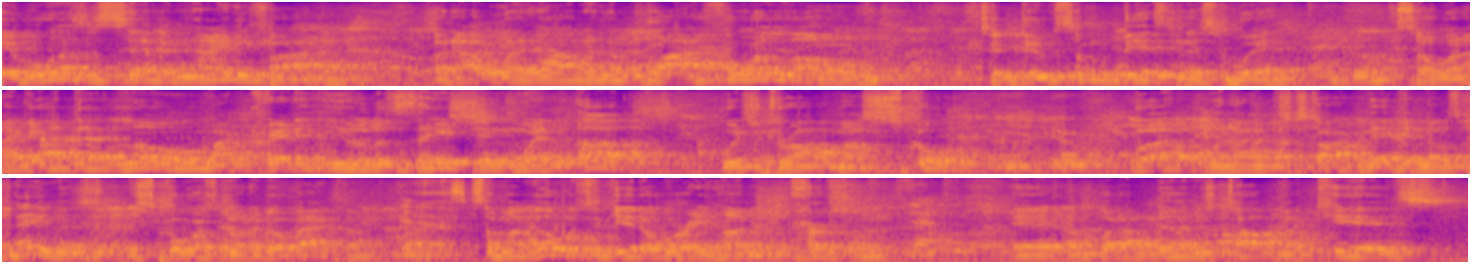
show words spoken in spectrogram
It was a seven ninety-five, but I went out and applied for a loan to do some business with. So when I got that loan, my credit utilization went up, which dropped my score. But when I start making those payments, the score's gonna go back up. So my goal is to get over eight hundred personally. And what I've done is taught my kids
